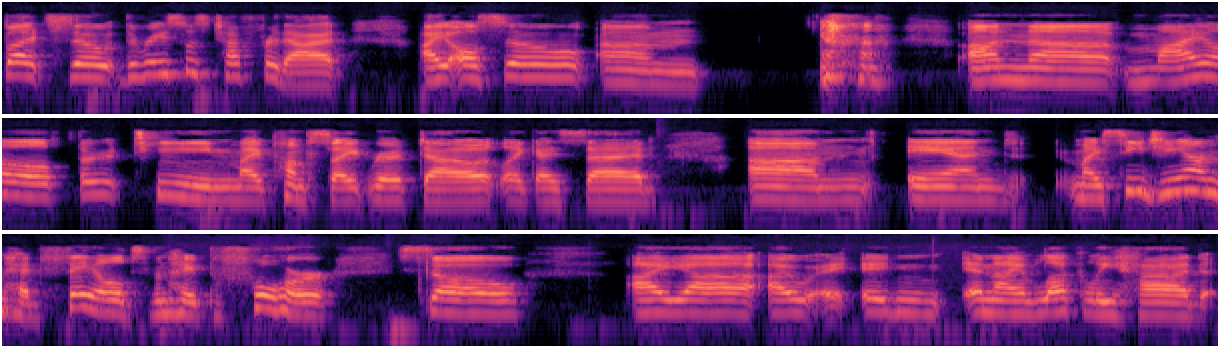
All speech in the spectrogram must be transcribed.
but so the race was tough for that. I also, um, on uh, mile 13, my pump site ripped out, like I said. Um, and my CGM had failed the night before. So I, uh, I, and, and I luckily had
